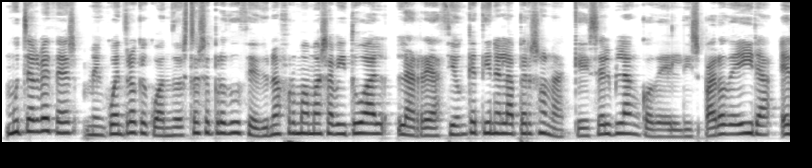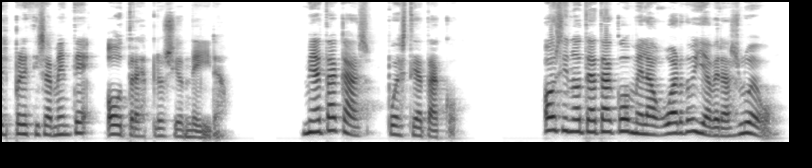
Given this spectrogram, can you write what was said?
Muchas veces me encuentro que cuando esto se produce de una forma más habitual, la reacción que tiene la persona que es el blanco del disparo de ira es precisamente otra explosión de ira. ¿Me atacas? Pues te ataco. O si no te ataco, me la guardo y ya verás luego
